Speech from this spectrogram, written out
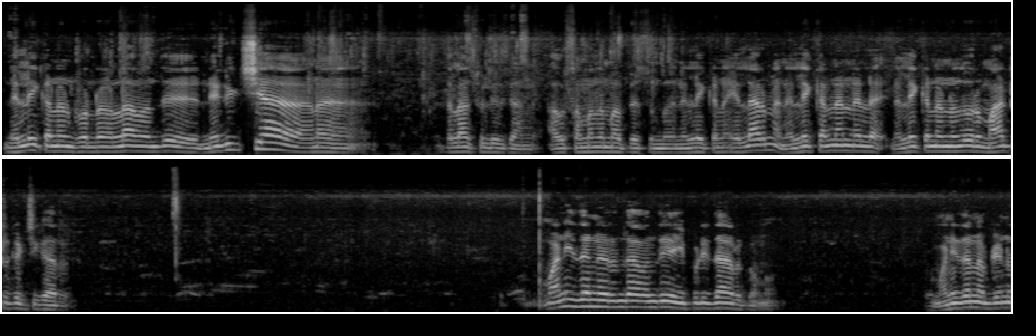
நெல்லை கண்ணன் போன்றவங்கலாம் வந்து நெகிழ்ச்சியான இதெல்லாம் சொல்லியிருக்காங்க. அவர் சம்மந்தமாக பேசும்போது நெல்லைக்கண்ணன் எல்லாருமே நெல்லைக்கண்ணன் இல்லை. நெல்லைக்கண்ணன் வந்து ஒரு மாற்றுக் கட்சிக்காரர். மனிதன் இருந்தால் வந்து இப்படி தான் இருக்கணும் மனிதன் அப்படின்னு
